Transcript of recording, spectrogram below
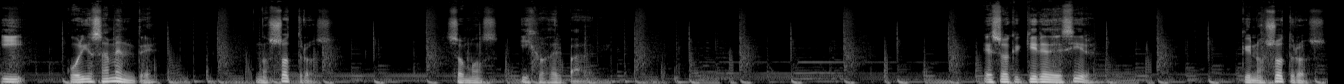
Y curiosamente, nosotros somos hijos del Padre. ¿Eso qué quiere decir? Que nosotros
